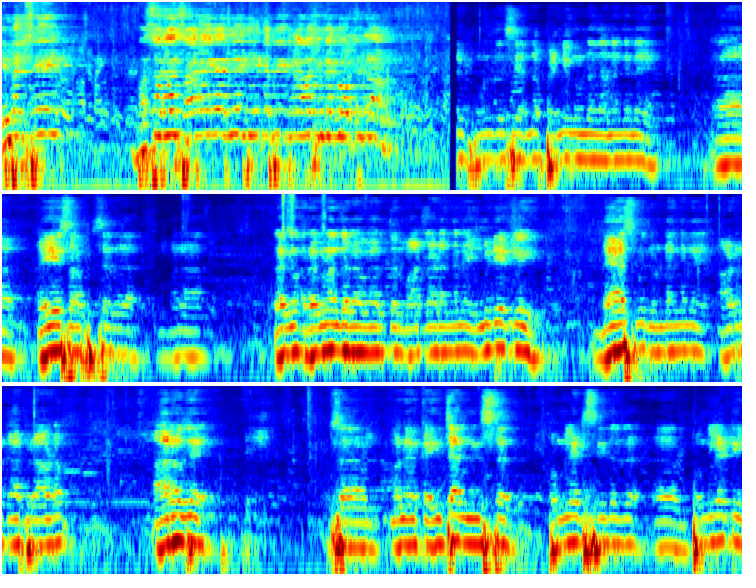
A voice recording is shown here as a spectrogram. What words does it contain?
ఎమ్మెల్సీ బసవరాజ్ గారిని దీనికి కోరుతున్నాం. ఫోన్ చేసి అన్న పెండింగ్ ఉన్నది అనగానే ఐఏఎస్ ఆఫీసర్ మన రఘునందరావు గారితో మాట్లాడంగానే ఇమ్మీడియట్లీ డయాస్ మీద ఉండగానే ఆర్డర్ కాపీ రావడం. ఆ రోజే మన యొక్క ఇన్ఛార్జ్ మినిస్టర్ పొంగులేటి శ్రీధర్ ఆ, పొంగులేటి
